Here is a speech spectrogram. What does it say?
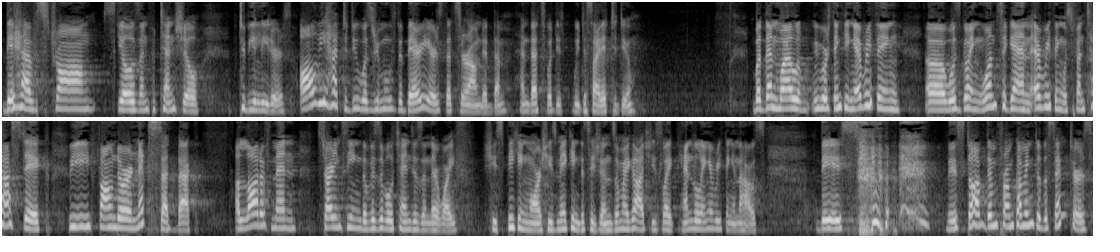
they have strong skills and potential to be leaders. All we had to do was remove the barriers that surrounded them, and that's what we decided to do. But then, while we were thinking everything uh, was going once again, everything was fantastic, we found our next setback. A lot of men starting seeing the visible changes in their wife. She's speaking more, she's making decisions. Oh my God, she's like handling everything in the house. They, they stopped them from coming to the centers.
